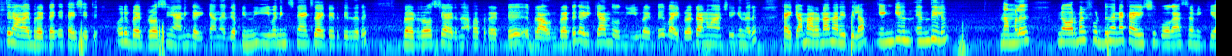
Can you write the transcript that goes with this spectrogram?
ഇത്തിരി ആളായി ബ്രെഡൊക്കെ കഴിച്ചിട്ട് ഒരു ബ്രെഡ് റോസ്റ്റ് ഞാനും കഴിക്കാമെന്ന് കരുതി. അപ്പം ഇന്ന് ഈവനിങ് സ്നാക്സ് ആയിട്ട് എടുത്തിരുന്നത് ബ്രെഡ് റോസ്റ്റ് ആയിരുന്നു. അപ്പോൾ ബ്രെഡ് ബ്രൗൺ ബ്രെഡ് കഴിക്കാൻ തോന്നുന്നു. ഈ ബ്രെഡ് വൈറ്റ് ബ്രെഡ് ആണ് വാങ്ങിച്ചിരിക്കുന്നത്. കഴിക്കാൻ പാടണ്ടെന്ന് അറിയത്തില്ല. എങ്കിലും എന്തിലും നമ്മൾ നോർമൽ ഫുഡ് തന്നെ കഴിച്ചു പോകാൻ ശ്രമിക്കുക.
